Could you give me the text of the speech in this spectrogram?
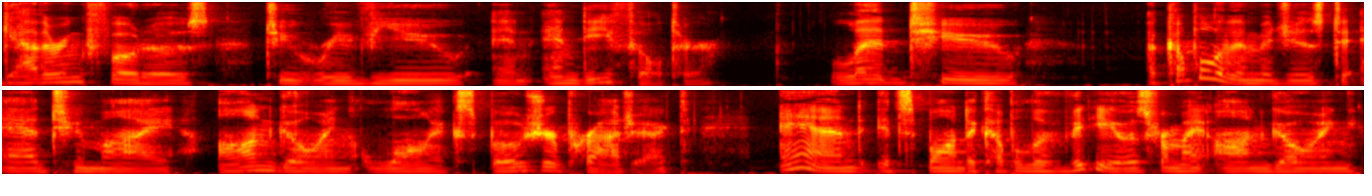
gathering photos to review an ND filter, led to a couple of images to add to my ongoing long exposure project, and it spawned a couple of videos for my ongoing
